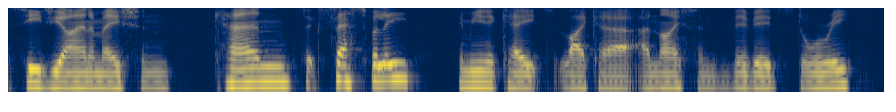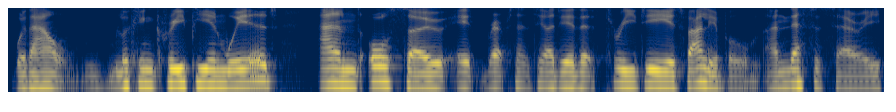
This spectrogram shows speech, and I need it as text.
CGI animation can successfully communicate like a, a nice and vivid story without looking creepy and weird. And also, it represents the idea that 3D is valuable and necessary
